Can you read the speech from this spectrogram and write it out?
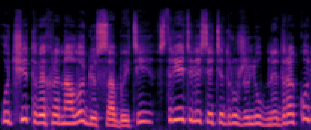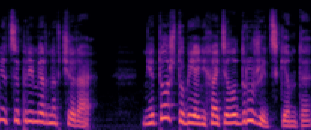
Учитывая хронологию событий, встретились эти дружелюбные драконицы примерно вчера. Не то, чтобы я не хотела дружить с кем-то,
